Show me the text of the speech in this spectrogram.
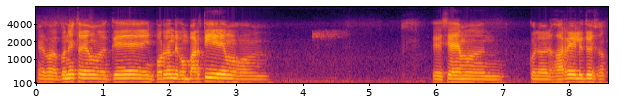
Con esto, digamos, que es importante compartir, digamos, con, que decía, digamos, con lo de los arreglos y todo eso.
